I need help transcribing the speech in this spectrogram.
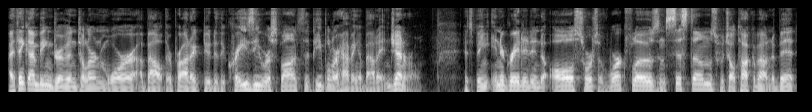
I think I'm being driven to learn more about their product due to the crazy response that people are having about it in general. It's being integrated into all sorts of workflows and systems, which I'll talk about in a bit.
